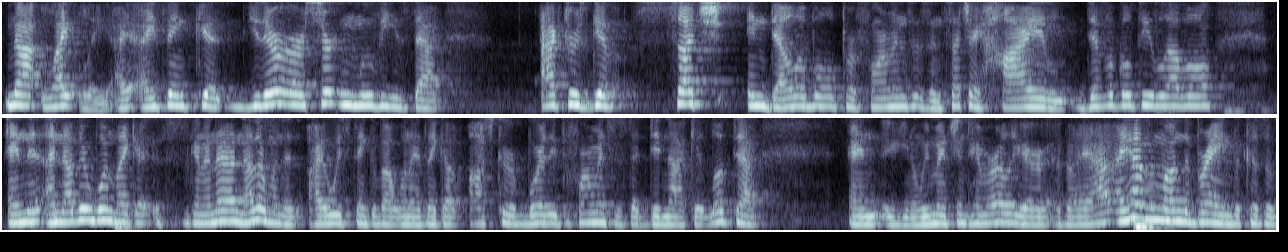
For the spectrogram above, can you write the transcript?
not lightly. I, I think uh, there are certain movies that actors give such indelible performances and such a high difficulty level. And another one, like uh, this is gonna another one that I always think about when I think of Oscar-worthy performances that did not get looked at. And you know, we mentioned him earlier, but I, I have him on the brain because of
